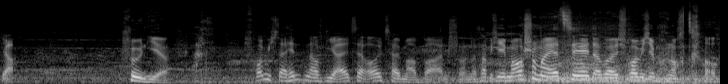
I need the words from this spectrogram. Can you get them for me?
Ja, schön hier. Ach, ich freue mich da hinten auf die alte Oldtimer-Bahn schon. Das habe ich eben auch schon mal erzählt, aber ich freue mich immer noch drauf.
